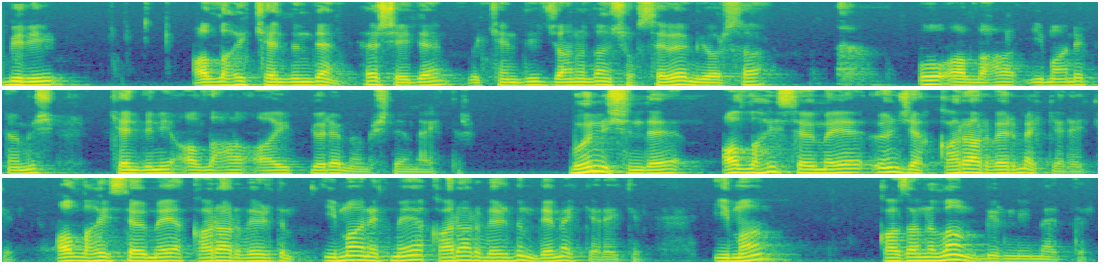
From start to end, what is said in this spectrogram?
biri Allah'ı kendinden, her şeyden ve kendi canından çok sevemiyorsa, o Allah'a iman etmemiş, kendini Allah'a ait görememiş demektir. Bunun için de Allah'ı sevmeye önce karar vermek gerekir. Allah'ı sevmeye karar verdim, iman etmeye karar verdim demek gerekir. İman kazanılan bir nimettir.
